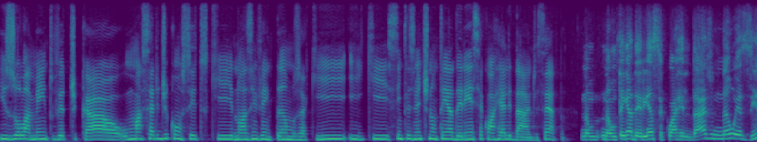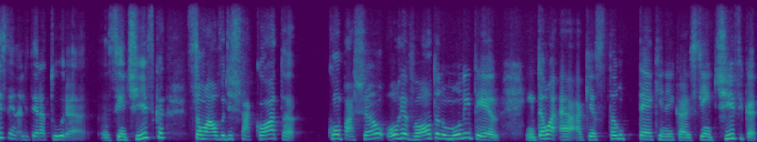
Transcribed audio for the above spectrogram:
isolamento vertical, uma série de conceitos que nós inventamos aqui e que simplesmente não têm aderência com a realidade, certo? Não, não tem aderência com a realidade, não existem na literatura eh, científica, são alvo de chacota, compaixão ou revolta no mundo inteiro. Então, a, a questão técnica científica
